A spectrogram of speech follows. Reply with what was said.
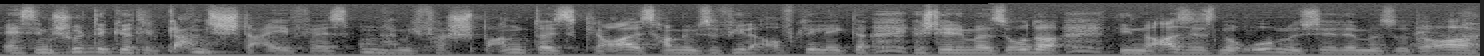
er ist im Schultergürtel ganz steif, er ist unheimlich verspannt, da ist klar, es haben ihm so viele aufgelegt, er steht immer so da, die Nase ist noch oben, er steht immer so da,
